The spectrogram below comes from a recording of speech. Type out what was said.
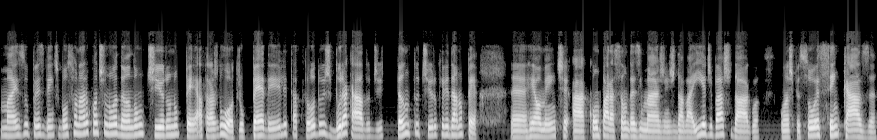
mas o presidente Bolsonaro continua dando um tiro no pé atrás do outro. O pé dele está todo esburacado de tanto tiro que ele dá no pé. É, realmente, a comparação das imagens da Bahia debaixo d'água, com as pessoas sem casa,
